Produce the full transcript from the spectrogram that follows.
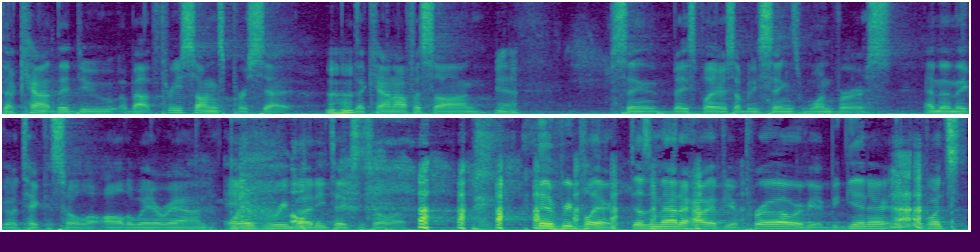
the count they do about three songs per set. Uh-huh. They count off a song. Yeah. Sing bass player somebody sings one verse, and then they go take a solo all the way around. Everybody takes a solo. Every player doesn't matter how if you're a pro or if you're a beginner. Ah. Everyone's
